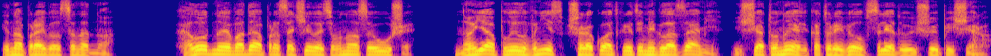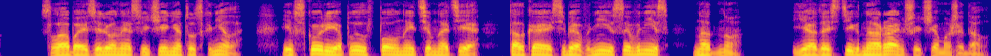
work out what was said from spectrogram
и направился на дно. Холодная вода просочилась в нос и уши. Но я плыл вниз широко открытыми глазами, ища туннель, который вел в следующую пещеру. Слабое зеленое свечение тускнело, и вскоре я плыл в полной темноте, толкая себя вниз и вниз на дно. Я достиг дна раньше, чем ожидал.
